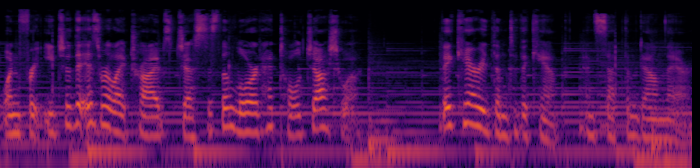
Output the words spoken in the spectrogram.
one for each of the Israelite tribes, just as the Lord had told Joshua. They carried them to the camp and set them down there.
